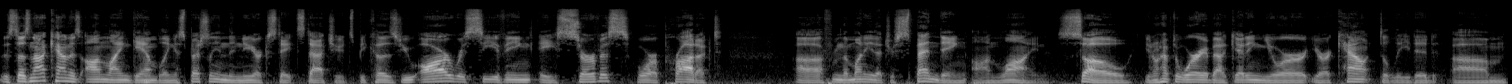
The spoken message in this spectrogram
This does not count as online gambling, especially in the New York State statutes, because you are receiving a service or a product uh, from the money that you're spending online. So you don't have to worry about getting your your account deleted um,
